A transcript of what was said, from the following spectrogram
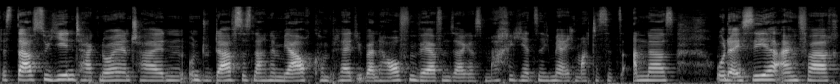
das darfst du jeden Tag neu entscheiden und du darfst es nach einem Jahr auch komplett über den Haufen werfen und sagen, das mache ich jetzt nicht mehr, ich mache das jetzt anders. Oder ich sehe einfach,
